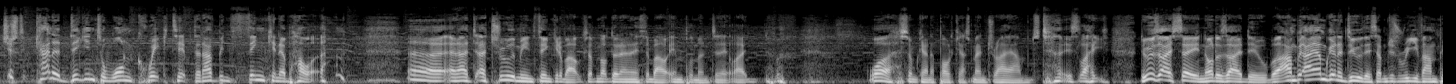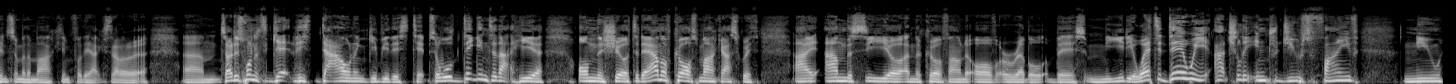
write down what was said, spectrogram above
just kind of dig into one quick tip that I've been thinking about. uh, and I, I, truly mean thinking about because I've not done anything about implementing it. Like well, some kind of podcast mentor I am. It's like, do as I say, not as I do. But I'm, I am going to do this. I'm just revamping some of the marketing for the accelerator. Um, so I just wanted to get this down and give you this tip. So we'll dig into that here on the show today. I'm, of course, Mark Asquith. I am the CEO and the co-founder of Rebel Base Media, where today we actually introduce five new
